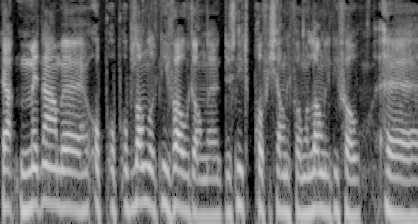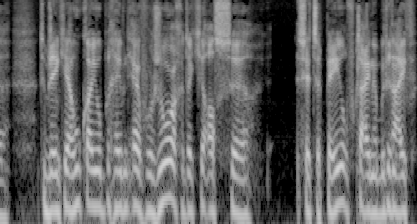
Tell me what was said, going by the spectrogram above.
ja, met name op, op, op landelijk niveau dan... dus niet op provinciaal niveau, maar landelijk niveau... te bedenken, ja, hoe kan je op een gegeven moment ervoor zorgen... dat je als ZZP of kleiner bedrijf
